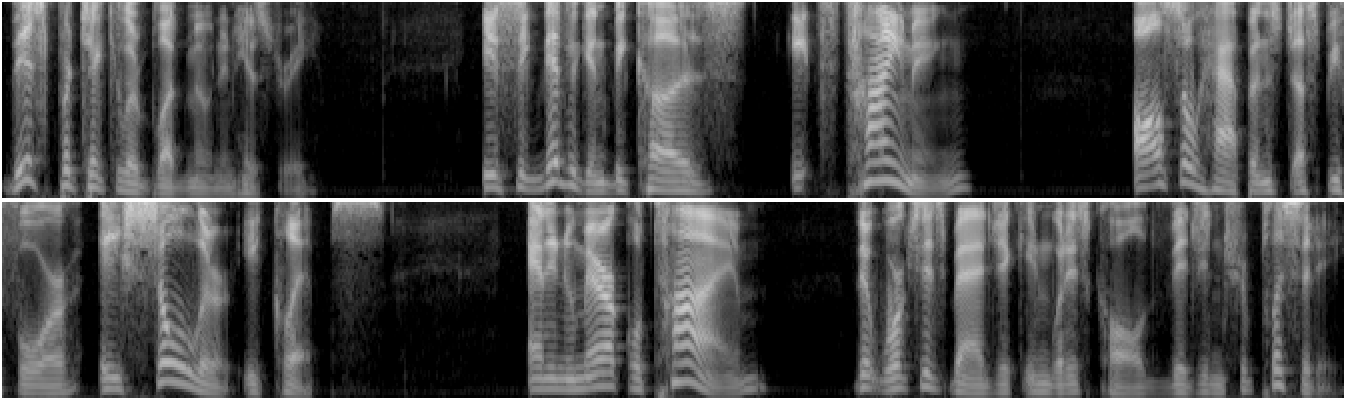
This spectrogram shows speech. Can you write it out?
This particular blood moon in history is significant because its timing also happens just before a solar eclipse and a numerical time that works its magic in what is called Vigen triplicity.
